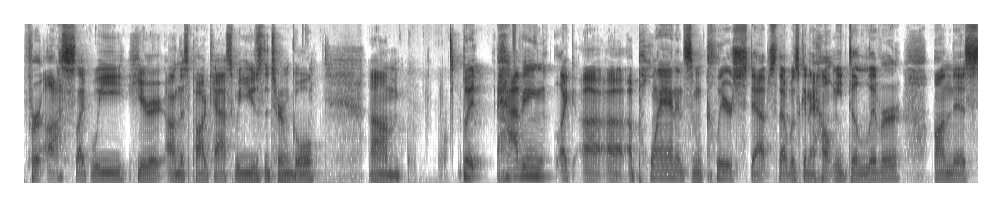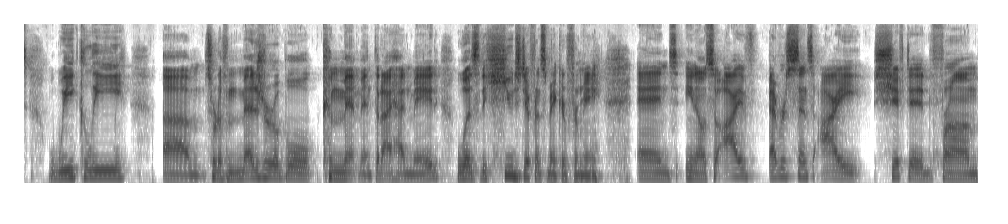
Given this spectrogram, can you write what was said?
for us, like we here on this podcast, we use the term goal. Um, but having like a, a, plan and some clear steps that was going to help me deliver on this weekly um, sort of measurable commitment that I had made was the huge difference maker for me. And, you know, so I've ever since I shifted from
